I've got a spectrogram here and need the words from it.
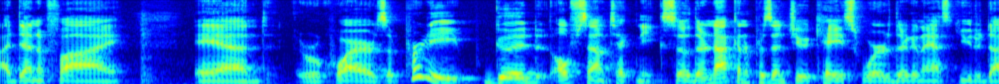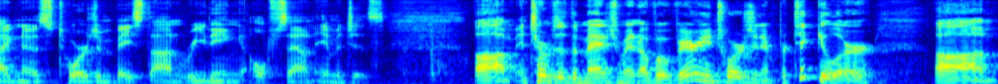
identify and it requires a pretty good ultrasound technique. So they're not going to present you a case where they're going to ask you to diagnose torsion based on reading ultrasound images. Um, in terms of the management of ovarian torsion in particular, um,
